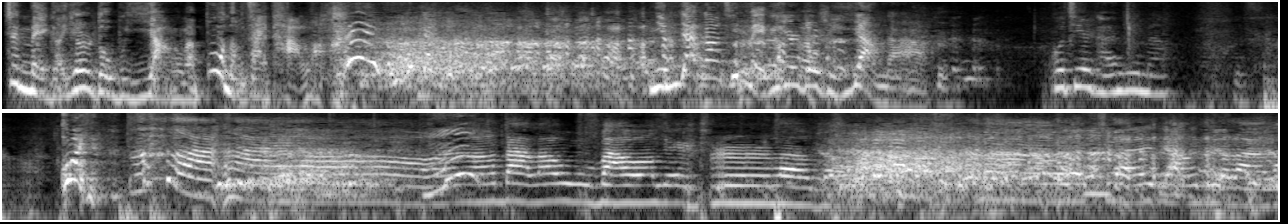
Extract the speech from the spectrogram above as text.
这每个音儿都不一样了，不能再弹了。你们家钢琴每个音儿都是一样的啊？给我接着弹，听见没有？过去！哎呀，大老虎把我给吃了吧！我全想起来了，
